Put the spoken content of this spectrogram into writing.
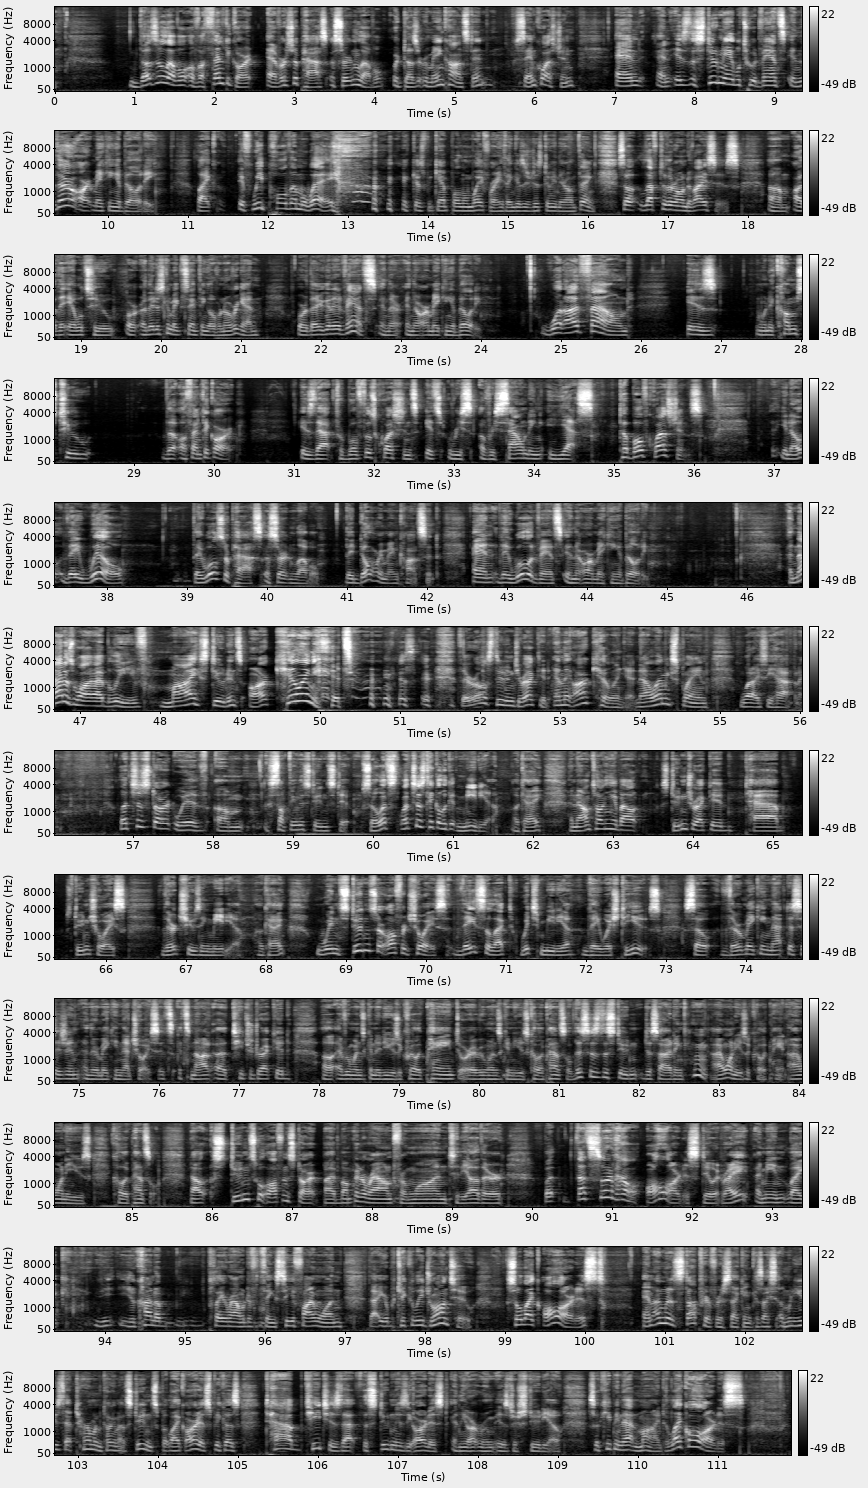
Does the level of authentic art ever surpass a certain level or does it remain constant? Same question. And and is the student able to advance in their art making ability? Like if we pull them away, because we can't pull them away for anything because they're just doing their own thing. So left to their own devices, um, are they able to, or are they just going to make the same thing over and over again, or are they going to advance in their in their art making ability? What I've found is when it comes to the authentic art, is that for both those questions, it's a resounding yes to both questions. You know, they will they will surpass a certain level. They don't remain constant, and they will advance in their art making ability. And that is why I believe my students are killing it. because they're, they're all student directed and they are killing it. Now, let me explain what I see happening. Let's just start with um, something the students do. So let's let's just take a look at media, okay? And now I'm talking about student directed, TAB, student choice they're choosing media. Okay. When students are offered choice, they select which media they wish to use. So they're making that decision and they're making that choice. It's it's not a teacher directed. Uh, everyone's going to use acrylic paint or everyone's going to use color pencil. This is the student deciding. Hmm, I want to use acrylic paint. I want to use color pencil. Now, students will often start by bumping around from one to the other but that's sort of how all artists do it, right? I mean, like you, you kind of play around with different things till you find one that you're particularly drawn to. So, like all artists, and I'm going to stop here for a second because I'm going to use that term when I'm talking about students, but like artists, because TAB teaches that the student is the artist and the art room is their studio. So keeping that in mind, like all artists,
